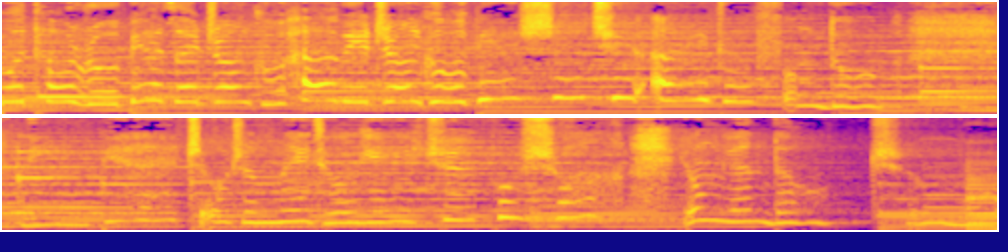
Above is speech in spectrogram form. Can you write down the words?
我投入，别再装酷，何必装酷？别失去爱的风度。你别。皱着眉头，一句不说，永远都沉默。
